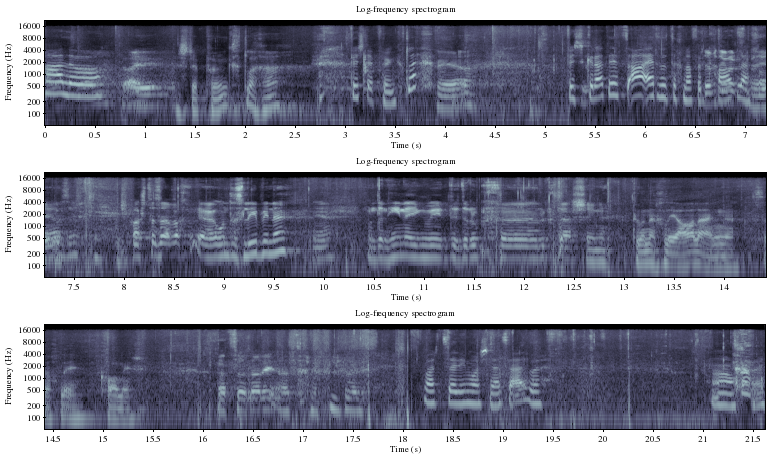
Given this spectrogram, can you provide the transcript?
Hallo, Ist der pünktlich, hä? bist du pünktlich? Ja. Bist du gerade jetzt... Ah, er tut dich noch verkabeln. Ja, sicher. Kannst du das einfach äh, unter das Lieb rein? Ja. Und dann hinten irgendwie in die Rück, äh, Rücktasche rein. Tu ein bisschen anlängen, so ein bisschen komisch. Gerade so, da hat Warte, soll ich mal schnell selber? Ah, okay.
